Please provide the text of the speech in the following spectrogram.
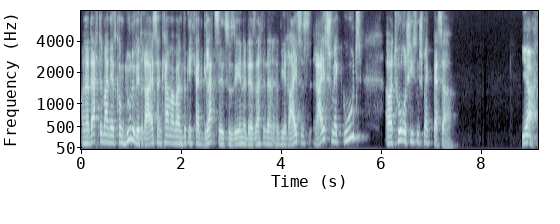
Und dann dachte man, jetzt kommt Ludovic Reis, dann kam aber in Wirklichkeit Glatzel zu sehen und der sagte dann irgendwie, Reis, ist, Reis schmeckt gut, aber Tore schießen schmeckt besser. Ja,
